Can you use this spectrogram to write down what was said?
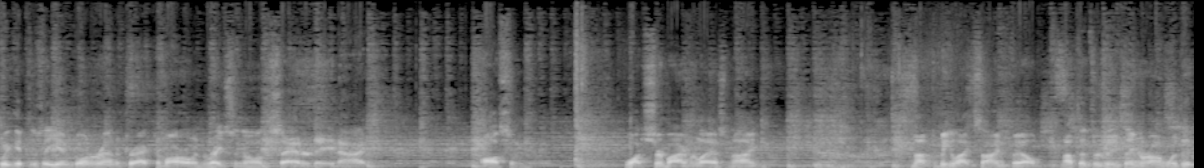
We get to see him going around the track tomorrow and racing on Saturday night. Awesome. Watched Survivor last night. Not to be like Seinfeld, not that there's anything wrong with it,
